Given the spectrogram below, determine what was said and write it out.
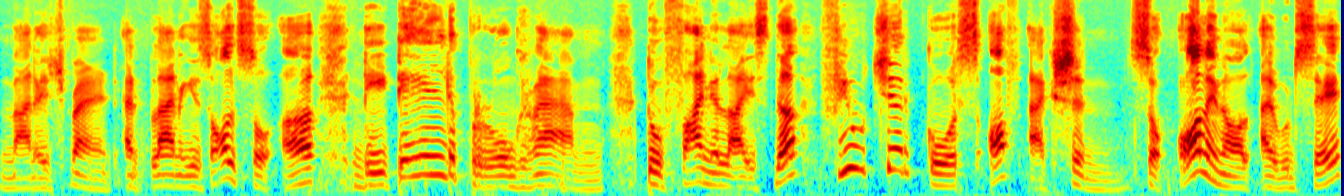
management and planning is also a detailed program to finalize the future course of action. So all in all I would say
